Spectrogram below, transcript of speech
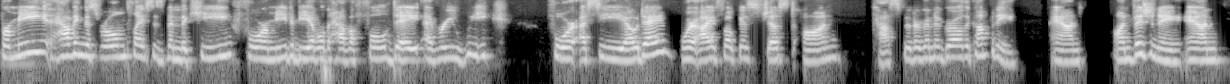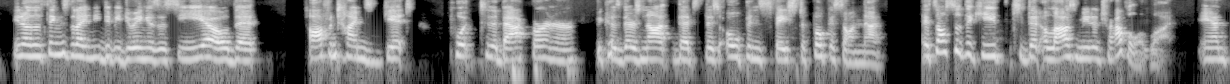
for me, having this role in place has been the key for me to be able to have a full day every week for a CEO day where I focus just on tasks that are going to grow the company and on visioning and you know the things that I need to be doing as a CEO that oftentimes get put to the back burner because there's not that's this open space to focus on that. It's also the key to, that allows me to travel a lot and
